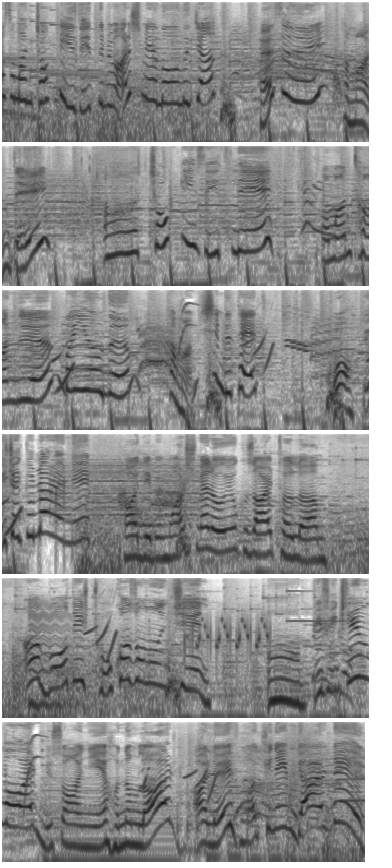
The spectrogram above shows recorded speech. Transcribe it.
O zaman çok lezzetli bir marshmallow olacak. Hazır. Tamamdır. Aa, çok lezzetli. Aman tanrım bayıldım. Tamam şimdi Ted. Oh teşekkürler anne. Hadi bir marshmallow'u kızartalım. Aa, bu ateş çok az onun için. Aa, bir fikrim var. Bir saniye hanımlar. Alev makinem geldi.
